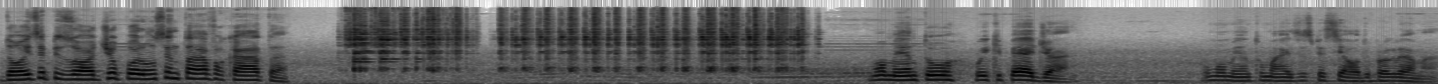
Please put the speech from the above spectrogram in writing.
dois episódios por um centavo cada. Momento Wikipédia. O momento mais especial do programa.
